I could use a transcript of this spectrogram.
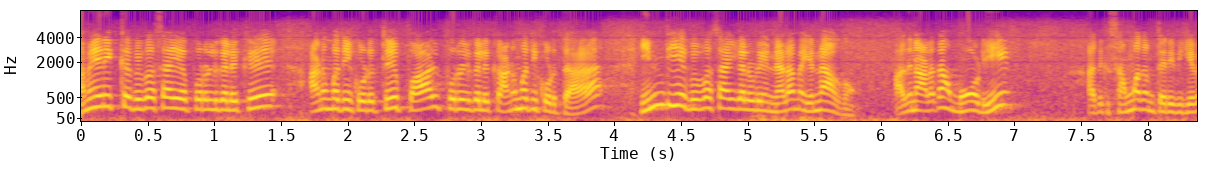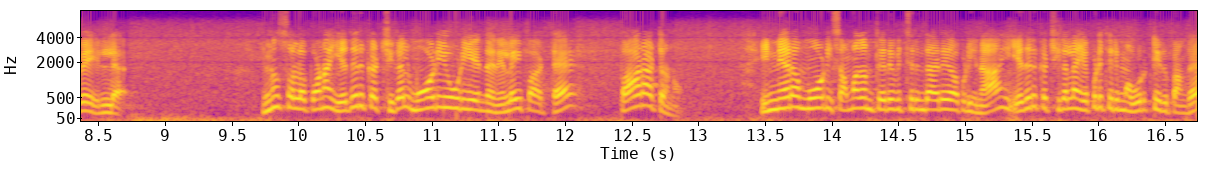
அமெரிக்க விவசாய பொருள்களுக்கு அனுமதி கொடுத்து பால் பொருள்களுக்கு அனுமதி கொடுத்தா இந்திய விவசாயிகளுடைய நிலைமை என்ன ஆகும்? அதனால தான் மோடி அதுக்கு சம்மதம் தெரிவிக்கவே இல்லை. இன்னும் சொல்லப்போனால் எதிர்கட்சிகள் எதிர்க்கட்சிகள் மோடியுடைய இந்த நிலைப்பாட்டை பாராட்டணும். இந்நேரம் மோடி சம்மதம் தெரிவிச்சிருந்தாரு அப்படின்னா எதிர்க்கட்சிகள்லாம் எப்படி தெரியுமா உருட்டியிருப்பாங்க?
